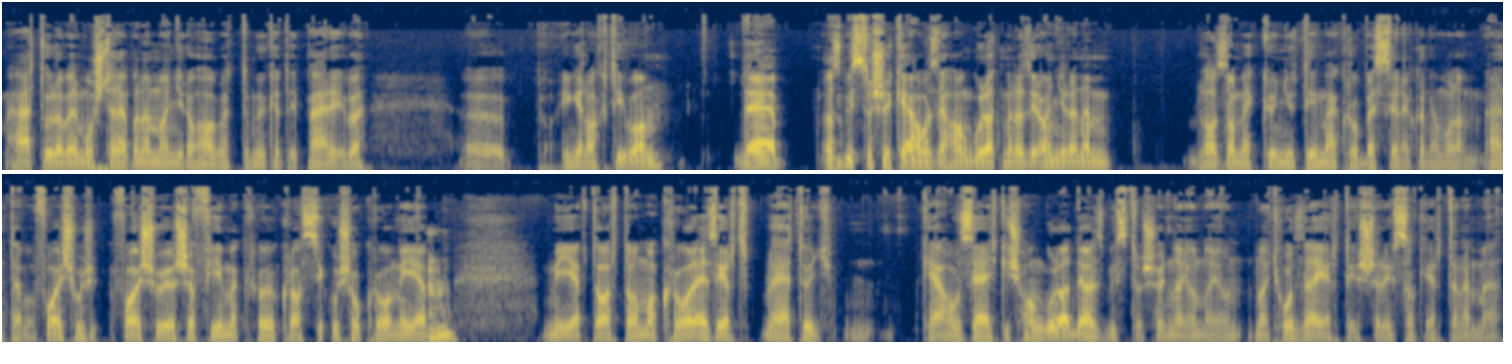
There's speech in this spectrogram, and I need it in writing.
hátulra, mert mostanában nem annyira hallgattam őket egy pár éve ö, igen aktívan, de az mhm. biztos, hogy kell hozzá hangulat, mert azért annyira nem laza meg könnyű témákról beszélnek, hanem valami általában fajsús, fajsúlyosabb filmekről, klasszikusokról, mélyebb, uh-huh. mélyebb tartalmakról, ezért lehet, hogy kell hozzá egy kis hangulat, de az biztos, hogy nagyon-nagyon nagy hozzáértéssel és szakértelemmel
